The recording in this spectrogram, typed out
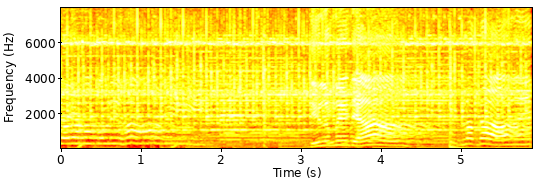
ચરણ બલિહારી દિલ में ધ્યાન લગાવે.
